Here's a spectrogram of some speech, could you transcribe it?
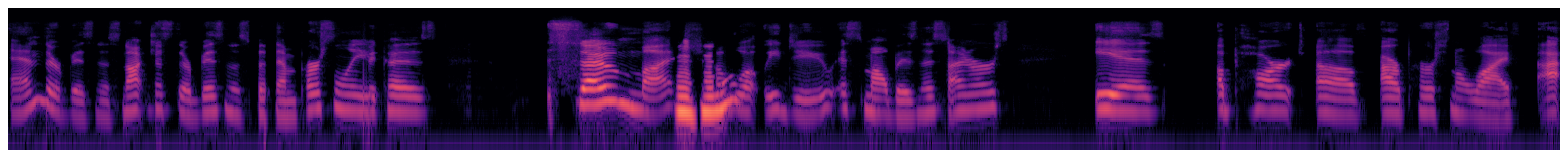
and their business, not just their business, but them personally, because so much mm-hmm. of what we do as small business owners is a part of our personal life. I,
